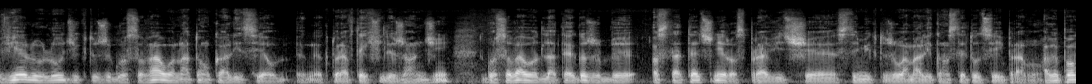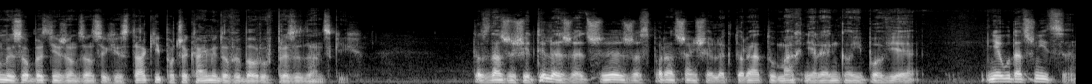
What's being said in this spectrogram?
wielu ludzi, którzy głosowało na tą koalicję, która w tej chwili rządzi, głosowało dlatego, żeby ostatecznie rozprawić się z tymi, którzy łamali konstytucję i prawo. Ale pomysł obecnie rządzących jest taki, poczekajmy do wyborów prezydenckich. To zdarzy się tyle rzeczy, że spora część elektoratu machnie ręką i powie nieudacznicy.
